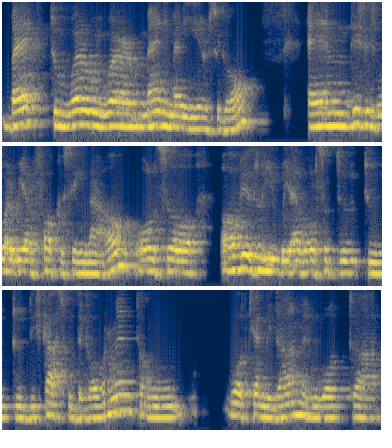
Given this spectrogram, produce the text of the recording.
back to where we were many many years ago, and this is where we are focusing now. Also Obviously, we have also to, to, to discuss with the government on what can be done and what uh,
